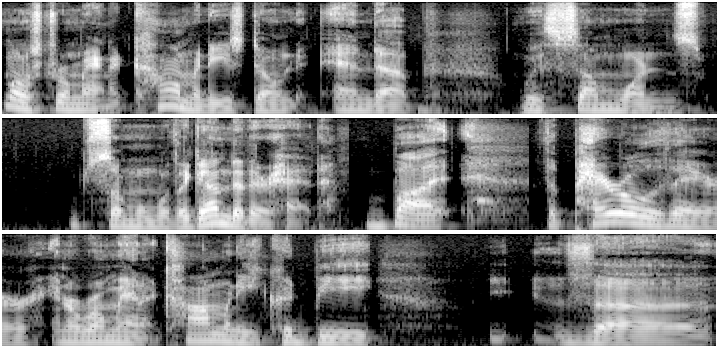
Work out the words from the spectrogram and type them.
Most romantic comedies don't end up with someone's someone with a gun to their head. But the peril there in a romantic comedy could be the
